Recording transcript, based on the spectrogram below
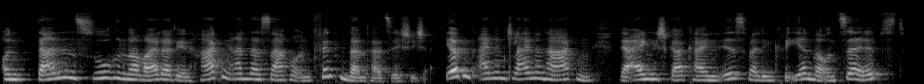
Und dann suchen wir weiter den Haken an der Sache und finden dann tatsächlich irgendeinen kleinen Haken, der eigentlich gar keinen ist, weil den kreieren wir uns selbst,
